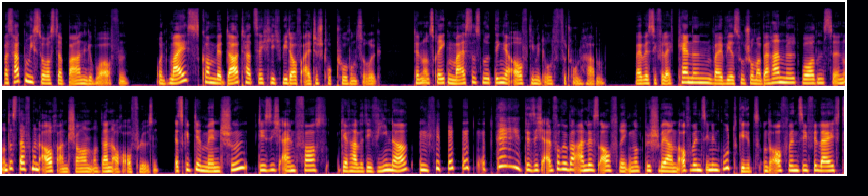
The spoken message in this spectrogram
Was hat mich so aus der Bahn geworfen? Und meist kommen wir da tatsächlich wieder auf alte Strukturen zurück. Denn uns regen meistens nur Dinge auf, die mit uns zu tun haben weil wir sie vielleicht kennen, weil wir so schon mal behandelt worden sind. Und das darf man auch anschauen und dann auch auflösen. Es gibt ja Menschen, die sich einfach, gerade die Wiener, die sich einfach über alles aufregen und beschweren, auch wenn es ihnen gut geht und auch wenn sie vielleicht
